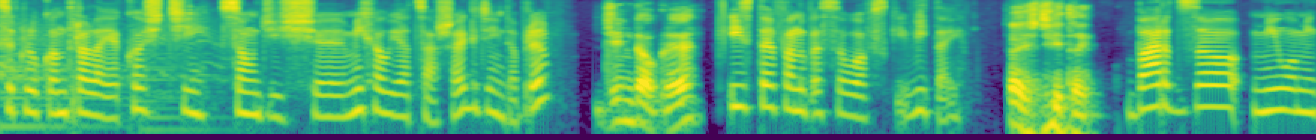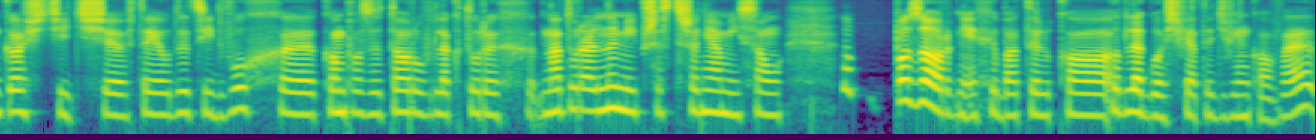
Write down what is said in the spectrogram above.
cyklu Kontrola Jakości są dziś e, Michał Jacaszek, dzień dobry, Dzień dobry. i Stefan Wesołowski, witaj. Cześć, witaj. Bardzo miło mi gościć w tej audycji dwóch e, kompozytorów, dla których naturalnymi przestrzeniami są no, pozornie chyba tylko odległe światy dźwiękowe.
